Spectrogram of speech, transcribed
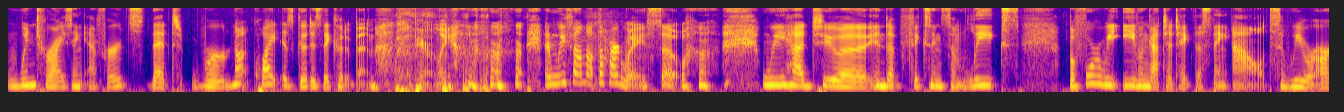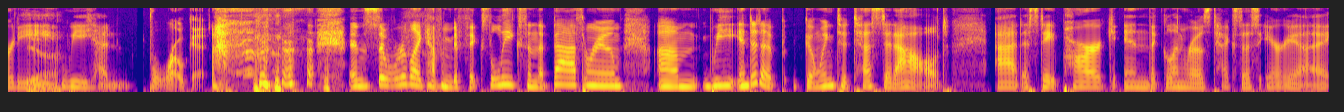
winterizing efforts that were not quite as good as they could have been, apparently. and we found out the hard way. So we had to uh, end up fixing some leaks before we even got to take this thing out. So we were already, Yeah. we had broke it. and so we're like having to fix leaks in the bathroom. Um, we ended up going to test it out at a state park in the Glen Rose, Texas area,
